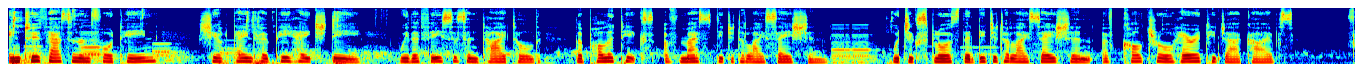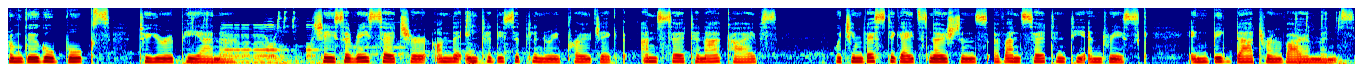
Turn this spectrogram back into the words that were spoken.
In 2014, she obtained her PhD with a thesis entitled The Politics of Mass Digitalization, which explores the digitalization of cultural heritage archives from Google Books to Europeana. She is a researcher on the interdisciplinary project Uncertain Archives, which investigates notions of uncertainty and risk in big data environments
